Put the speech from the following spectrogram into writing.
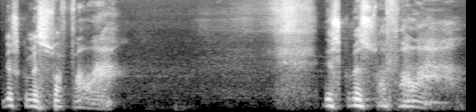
Deus começou a falar. Deus começou a falar.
